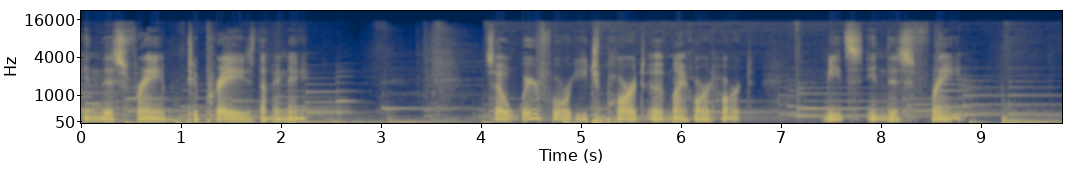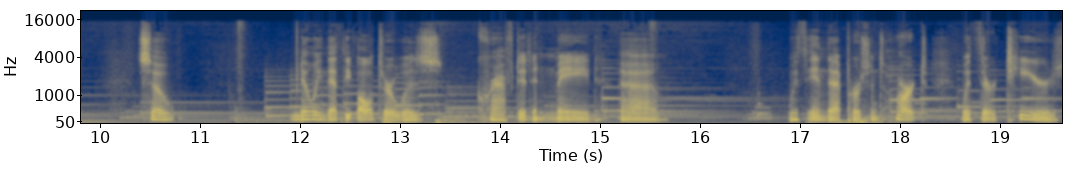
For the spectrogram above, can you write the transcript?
in this frame to praise thy name. So, wherefore each part of my hard heart meets in this frame. So, knowing that the altar was crafted and made uh, within that person's heart with their tears,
